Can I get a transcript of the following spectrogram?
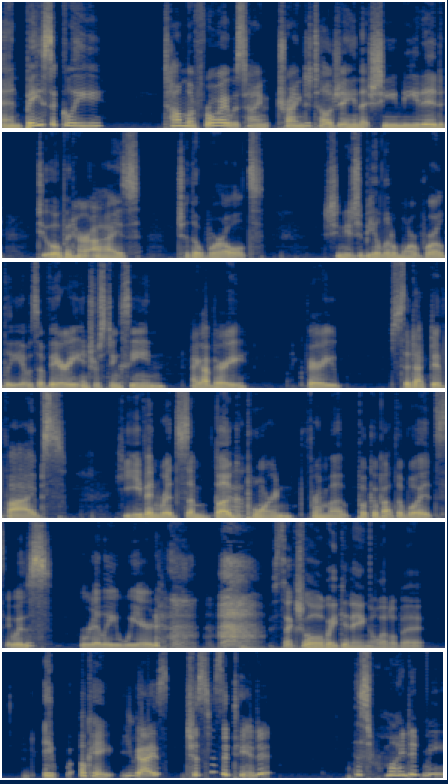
And basically, Tom Lefroy was trying trying to tell Jane that she needed to open her eyes to the world. She needed to be a little more worldly. It was a very interesting scene. I got very like very seductive vibes. He even read some bug Yeah. porn from a book about the woods. It was really weird. Sexual awakening a little bit. It okay, you guys, just as a tangent, this reminded me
